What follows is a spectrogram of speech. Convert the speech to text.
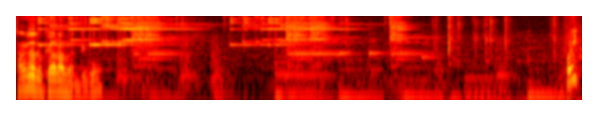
상자도 교환하면 안 되고. 호잇.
